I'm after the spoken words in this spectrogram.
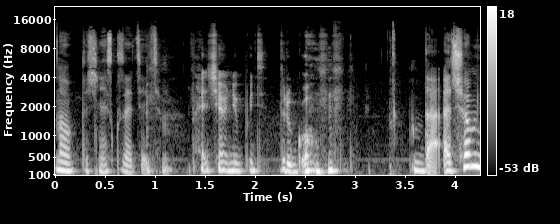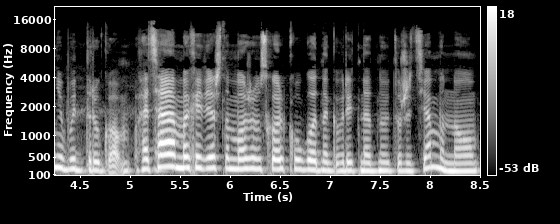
Ну, точнее сказать, этим. о чем-нибудь другом. Да, о чем-нибудь другом. Хотя мы, конечно, можем сколько угодно говорить на одну и ту же тему, но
